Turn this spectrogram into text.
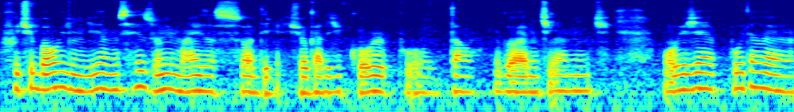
o futebol hoje em dia não se resume mais a só de jogada de corpo e tal, igual era antigamente. Hoje é pura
